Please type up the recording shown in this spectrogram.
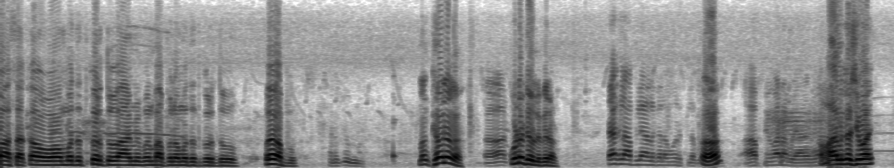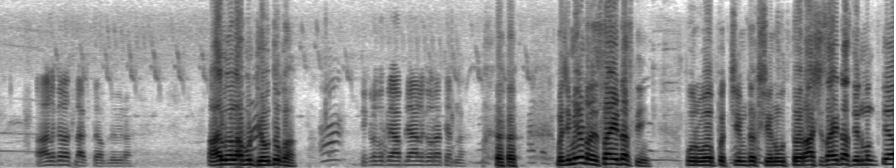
असा का मदत करतो आम्ही पण बापूला मदत करतो. होय बापू? मग. ठेवलं का? कुठं ठेवलं बिराड? टाकलं आपल्या अलगाला वरतला. आपली वारागुडी अलगा शिवाय? अलगालाच लागतं आपलं विरा अलगाला आपण ठेवतो का? तिकडे बकरी आपल्या अलगावर राहतात ना. म्हणजे मेंढरा साईट असते. पूर्व पश्चिम दक्षिण उत्तर अशी साईट असते मग त्या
